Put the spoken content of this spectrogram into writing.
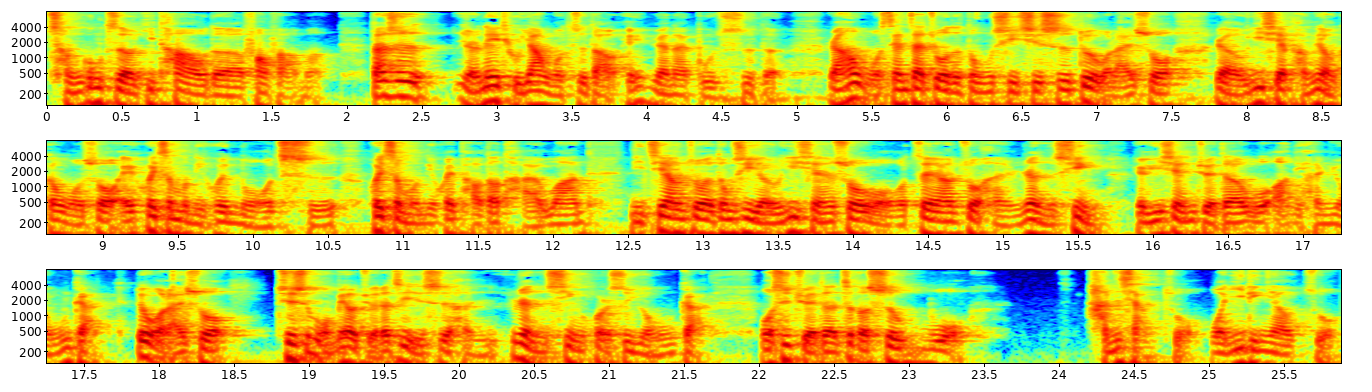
成功只有一套的方法吗。但是人类图让我知道，诶，原来不是的。然后我现在做的东西，其实对我来说，有一些朋友跟我说，诶，为什么你会裸辞？为什么你会跑到台湾？你这样做的东西，有一些人说我这样做很任性，有一些人觉得我啊，你很勇敢。对我来说，其实我没有觉得自己是很任性或者是勇敢，我是觉得这个是我很想做，我一定要做，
